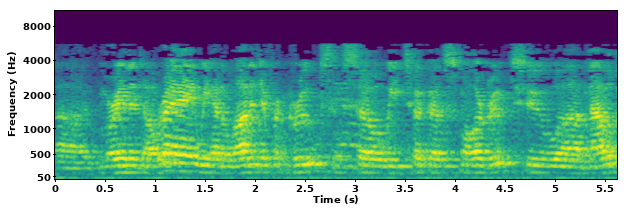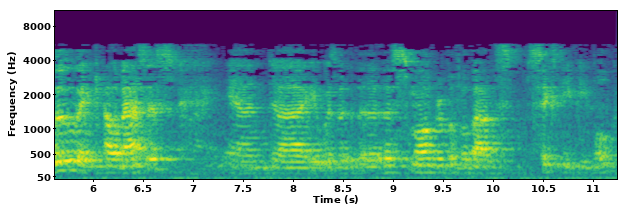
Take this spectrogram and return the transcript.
uh, Marina Del Rey, we had a lot of different groups. And so we took a smaller group to uh, Malibu and Calabasas. And uh, it was a, a, small group of about 60 people.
